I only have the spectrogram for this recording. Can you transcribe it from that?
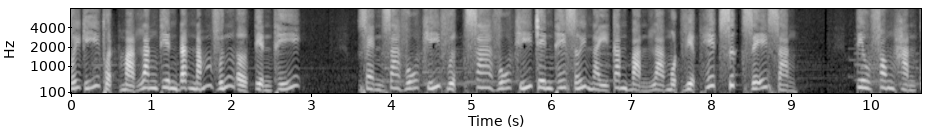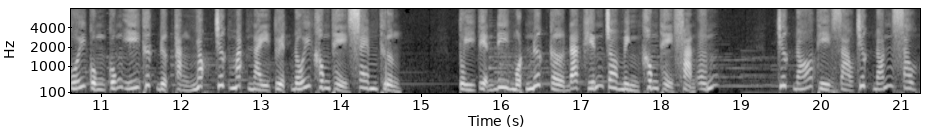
Với kỹ thuật mà lăng thiên đã nắm vững ở tiền thế. Rèn ra vũ khí vượt xa vũ khí trên thế giới này căn bản là một việc hết sức dễ dàng. Tiêu Phong Hàn cuối cùng cũng ý thức được thằng nhóc trước mắt này tuyệt đối không thể xem thường. Tùy tiện đi một nước cờ đã khiến cho mình không thể phản ứng. Trước đó thì rào trước đón sau.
